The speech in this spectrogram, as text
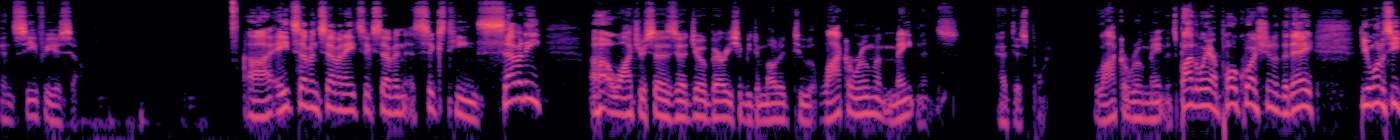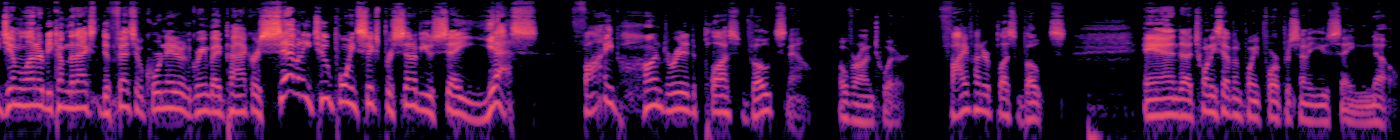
and see for yourself. Uh, 877 867 1670. Uh, Watcher says uh, Joe Barry should be demoted to locker room maintenance at this point. Locker room maintenance. By the way, our poll question of the day Do you want to see Jim Leonhard become the next defensive coordinator of the Green Bay Packers? 72.6% of you say yes. 500 plus votes now over on Twitter. 500 plus votes. And uh, 27.4% of you say no.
